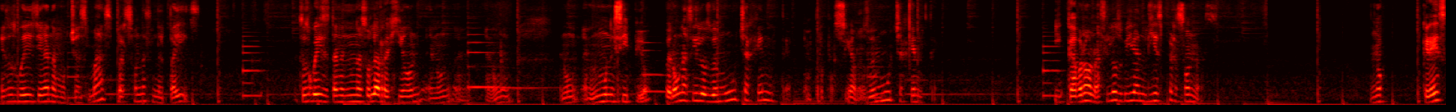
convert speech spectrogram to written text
esos güeyes llegan a muchas más personas en el país. Estos güeyes están en una sola región, en un, en un en un, municipio, pero aún así los ve mucha gente en proporción, los ve mucha gente. Y cabrón, así los vieran 10 personas. ¿No ¿Crees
